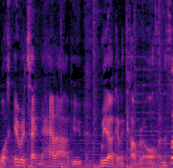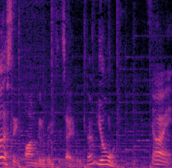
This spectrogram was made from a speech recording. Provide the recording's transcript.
what's irritating the hell out of you, we are going to cover it off. And the first thing I'm going to bring to the table, don't yawn. Sorry.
